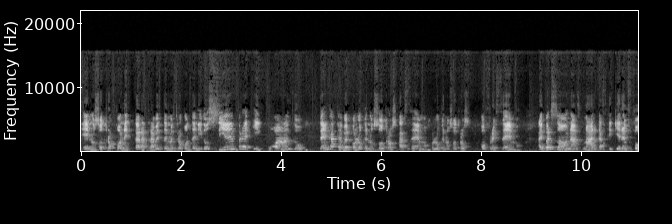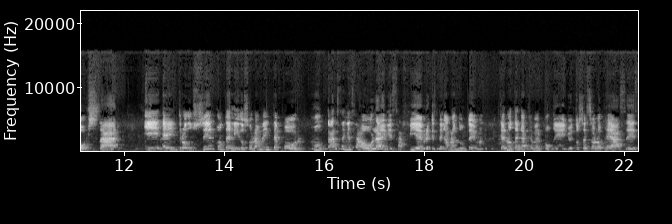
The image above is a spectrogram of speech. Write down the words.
eh, nosotros conectar a través de nuestro contenido siempre y cuando tenga que ver con lo que nosotros hacemos, con lo que nosotros ofrecemos. Hay personas, marcas, que quieren forzar y, e introducir contenido solamente por montarse en esa ola, en esa fiebre que estén hablando un tema que no tenga que ver con ello. Entonces eso lo que hace es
